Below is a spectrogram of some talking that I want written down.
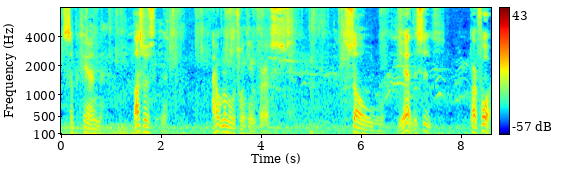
Sippican Busters. I don't remember which one came first. So, yeah, this is part four.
